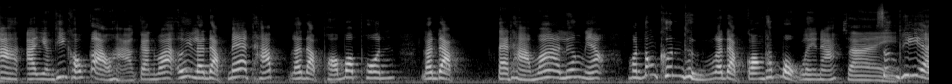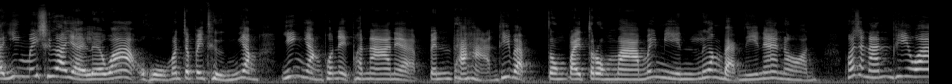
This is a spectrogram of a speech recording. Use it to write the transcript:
อะอะอย่างที่เขากล่าวหากันว่า เอ้ย ระดับแม่ทัพ ระดับผอบพล ระดับแต่ถามว่าเรื่องเนี้ยมันต้องขึ้นถึงระดับกองทัพบกเลยนะใช่ซึ่งพี่อะยิ่งไม่เชื่อใหญ่เลยว่าโอ้โหมันจะไปถึงอย่างยิ่งอย่างพลเอกพนาเนี่ยเป็นทหารที่แบบตรงไปตรงมาไม่มีเรื่องแบบนี้แน่นอน เพราะฉะนั้นพี่ว่า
